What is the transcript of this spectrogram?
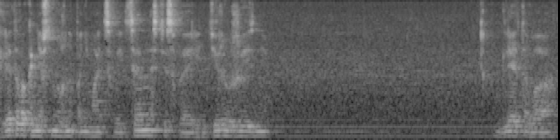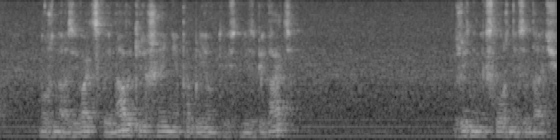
Для этого, конечно, нужно понимать свои ценности, свои ориентиры в жизни. Для этого нужно развивать свои навыки решения проблем, то есть не избегать жизненных сложных задач.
